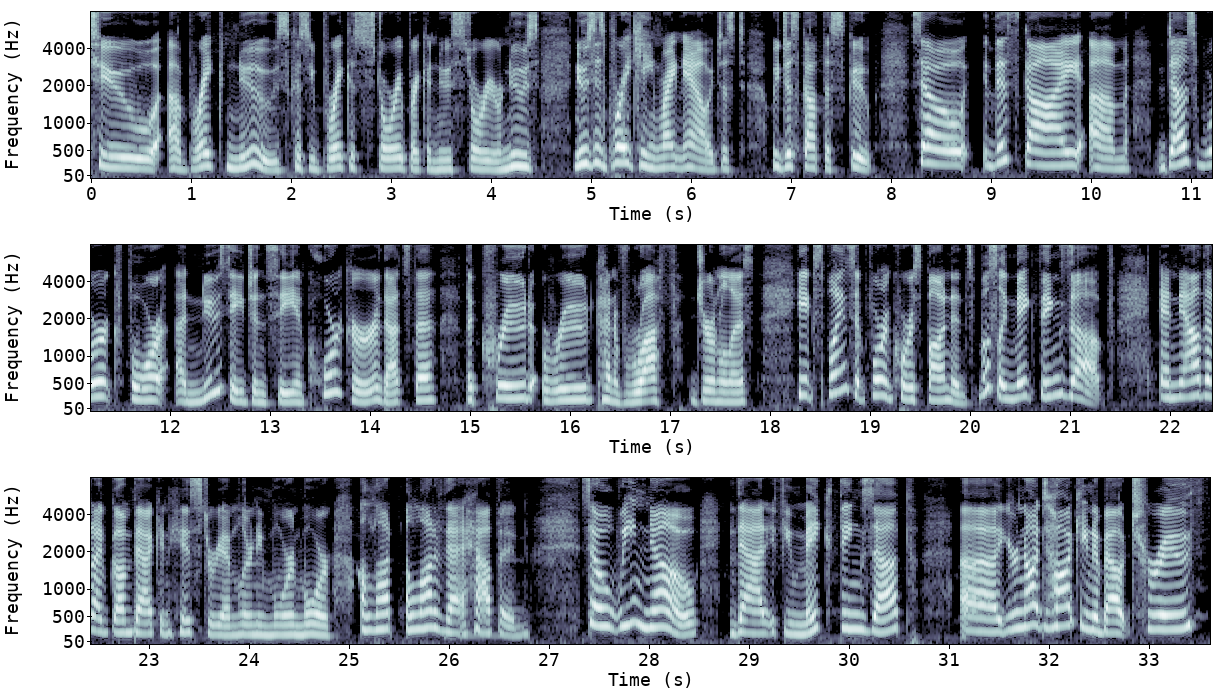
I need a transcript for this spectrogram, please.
to uh, break news because you break a story, break a news story, or news news is breaking right now. It just we just got the scoop. So this guy um, does work for a news agency in Corker. That's the the crude, rude, kind of rough journalist. He explains that foreign correspondents mostly make things up, and now that I've gone back in history, I'm learning more and more. A lot a lot of that happened. So we know that if you make things up, uh, you're not talking about truth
